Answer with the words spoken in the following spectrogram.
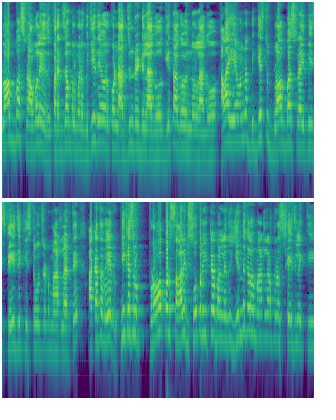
బ్లాక్ బస్టర్ అవ్వలేదు. ఫర్ ఎగ్జాంపుల్ మనం విజయ్ దేవరకొండ అర్జున్ రెడ్డి లాగో గీతా గోవిందం లాగో అలా ఏమన్నా బిగ్గెస్ట్ బ్లాక్ బస్టర్ అయిపోయి స్టేజ్కి ఇష్టం వచ్చినట్టు మాట్లాడితే ఆ కథ వేరు. నీకు అసలు ప్రాపర్ సాలిడ్ సూపర్ హిట్ పడలేదు. ఎందుకు అలా మాట్లాడుతున్నావు స్టేజ్ లెక్కి?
